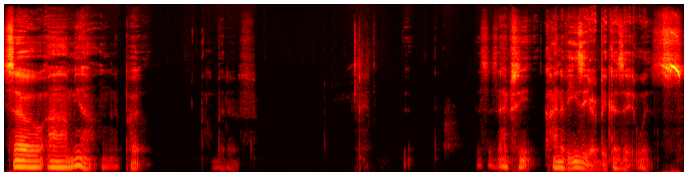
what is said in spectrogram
So um, yeah, I'm gonna put a little bit of. This is actually kind of easier because it was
